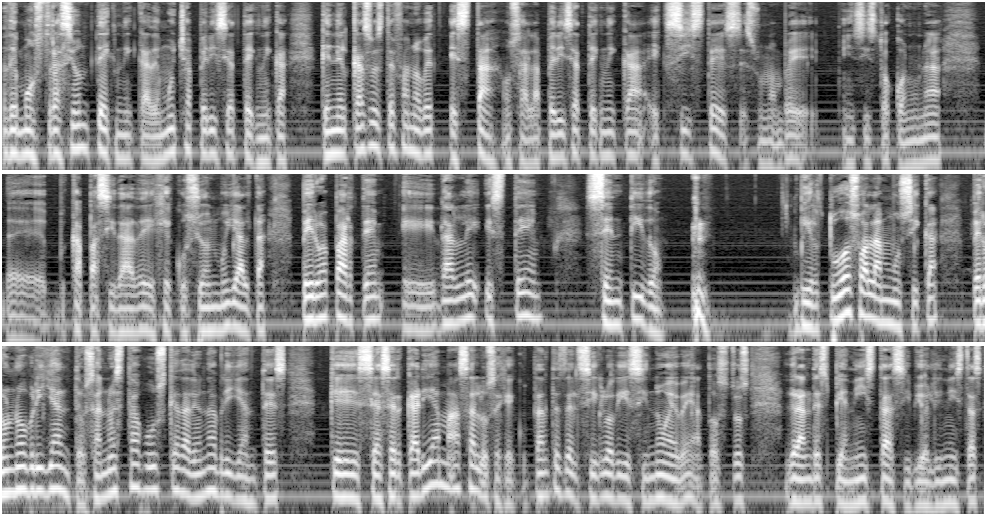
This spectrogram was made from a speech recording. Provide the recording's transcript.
demostración técnica, de mucha pericia técnica, que en el caso de Stefano Bet está, o sea, la pericia técnica existe, es, es un hombre insisto, con una eh, capacidad de ejecución muy alta, pero aparte eh, darle este sentido virtuoso a la música, pero no brillante, o sea, no esta búsqueda de una brillantez que se acercaría más a los ejecutantes del siglo XIX, a todos estos grandes pianistas y violinistas,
